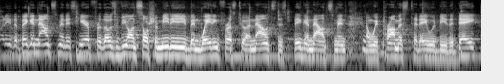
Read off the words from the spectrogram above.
The big announcement is here. For those of you on social media, you've been waiting for us to announce this big announcement, and we promised today would be the day.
